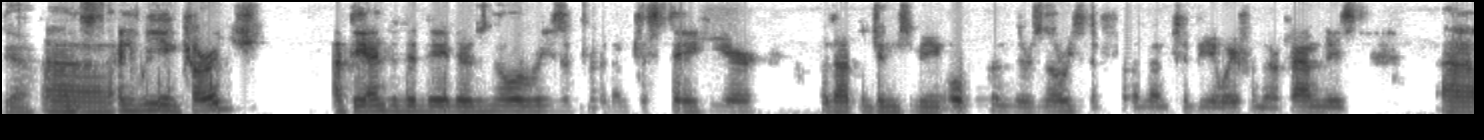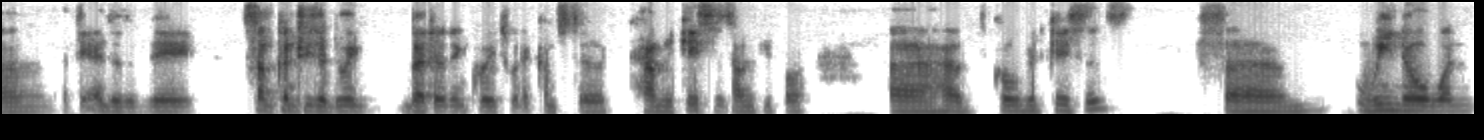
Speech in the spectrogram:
Yeah. uh, and we encourage at the end of the day there's no reason for them to stay here without the gyms being open. There's no reason for them to be away from their families. Uh, at the end of the day some countries are doing better than kuwait when it comes to how many cases how many people uh, have covid cases um, we know when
